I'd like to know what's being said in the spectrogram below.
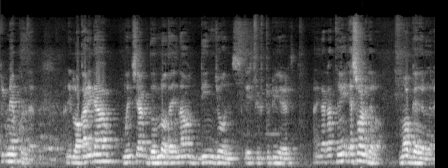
किडनॅप करतात आनी लोकांनी त्या मनशाक धरलो ताचें नांव Dean Jones age fifty two years आणि ताका थंय एसॉल्ट केलो. मॉक गेदर जाले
